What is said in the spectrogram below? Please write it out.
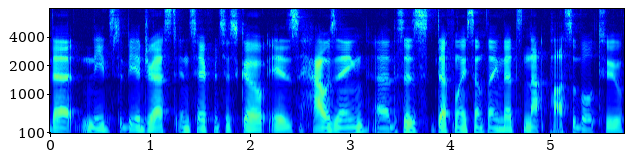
that needs to be addressed in San Francisco is housing. Uh, this is definitely something that's not possible to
